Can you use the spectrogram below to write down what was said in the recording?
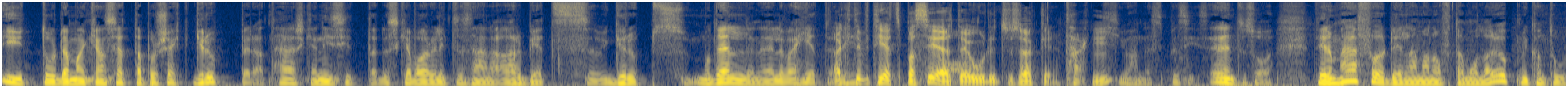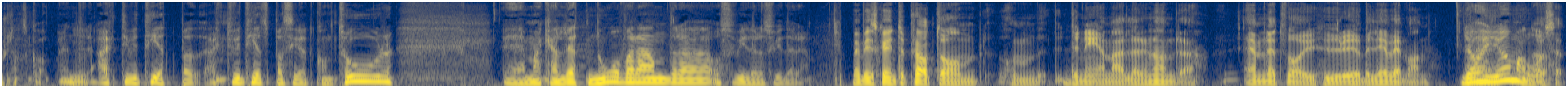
ytor där man kan sätta projektgrupper. Att här ska ni sitta. Det ska vara lite sån här arbetsgruppsmodellen, eller vad heter det? Aktivitetsbaserat är ordet du söker. Tack Mm. Johannes, precis. Är det inte så? Det är de här fördelarna man ofta målar upp med kontorslandskap. Mm. Aktivitet, aktivitetsbaserat kontor, eh, man kan lätt nå varandra och så vidare. och så vidare. Men vi ska inte prata om, om den ena eller den andra. Ämnet var ju hur överlever man? Ja, hur gör man då? Oavsett.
